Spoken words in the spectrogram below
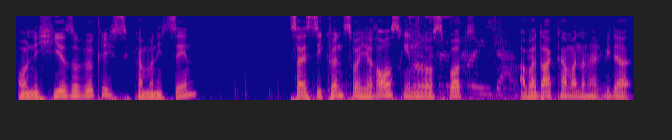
Auch nicht hier so wirklich, kann man nicht sehen. Das heißt, sie können zwar hier rausgehen oder auf Spot, aber da kann man dann halt wieder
